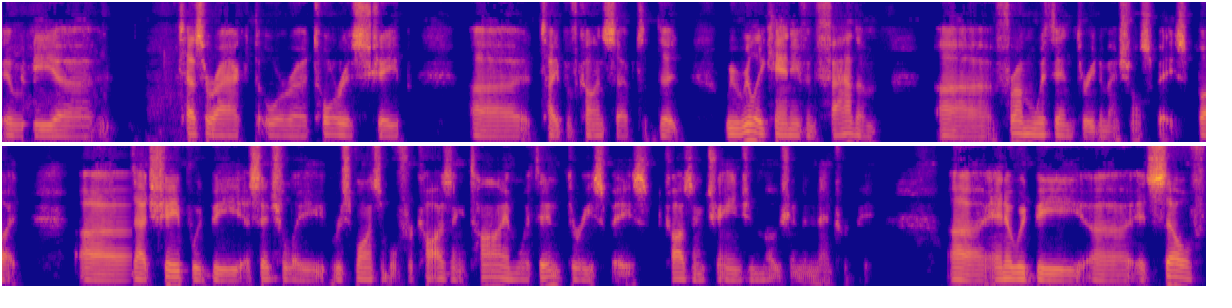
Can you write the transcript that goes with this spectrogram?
it would be a tesseract or a torus shape uh, type of concept that we really can't even fathom uh, from within three dimensional space. But uh, that shape would be essentially responsible for causing time within three space, causing change in motion and entropy. Uh, and it would be uh, itself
